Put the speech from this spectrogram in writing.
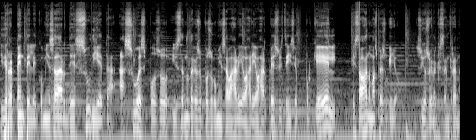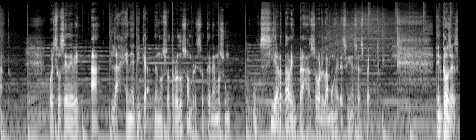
Y de repente le comienza a dar de su dieta a su esposo y usted nota que su esposo comienza a bajar y a bajar y a bajar peso y usted dice, ¿por qué él está bajando más peso que yo? Si yo soy la que está entrenando. Pues eso se debe a la genética de nosotros los hombres. tenemos una cierta ventaja sobre las mujeres en ese aspecto. Entonces,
